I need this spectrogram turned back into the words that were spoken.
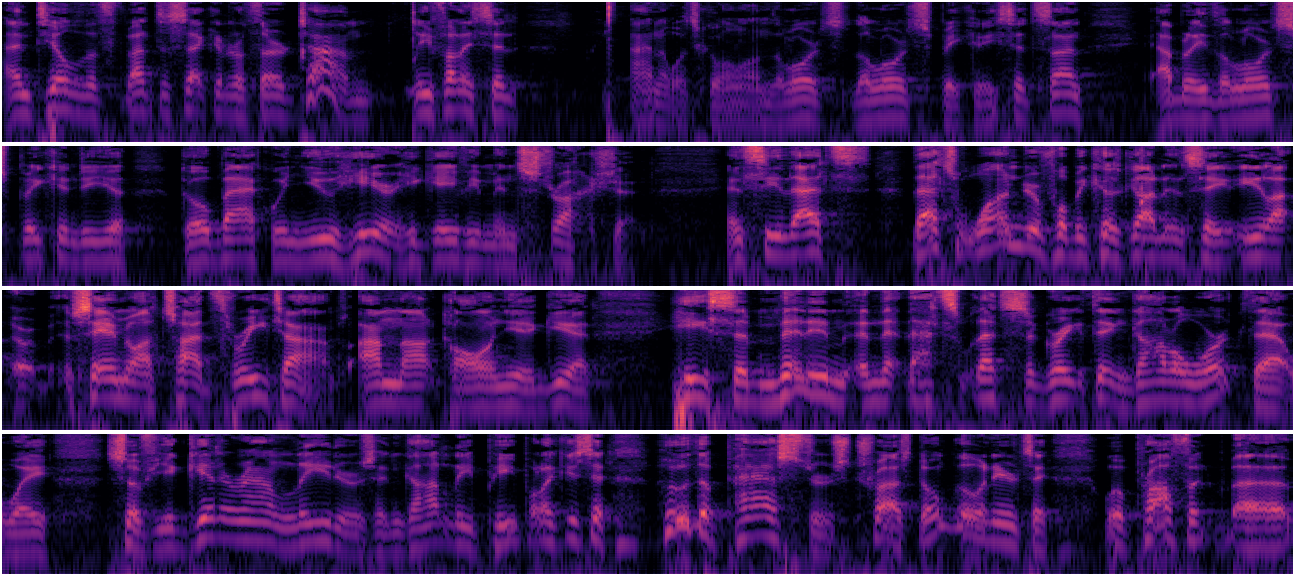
Until the, about the second or third time, he finally said, I know what's going on. The Lord's, the Lord's speaking. He said, son, I believe the Lord's speaking to you. Go back when you hear. He gave him instruction. And see, that's that's wonderful because God didn't say Eli, Samuel. I tried three times. I'm not calling you again. He submitted, and that, that's that's a great thing. God will work that way. So if you get around leaders and godly people, like you said, who the pastors trust. Don't go in here and say, "Well, Prophet uh,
